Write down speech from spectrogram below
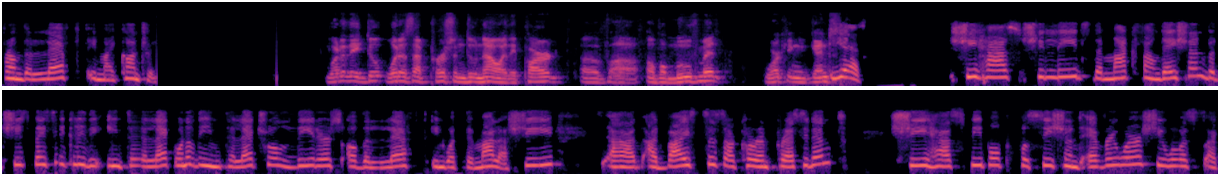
from the left in my country. What do they do? What does that person do now? Are they part of uh, of a movement working against? Yes, she has. She leads the Mack Foundation, but she's basically the intellect, one of the intellectual leaders of the left in Guatemala. She uh, advises our current president. She has people positioned everywhere. She was a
